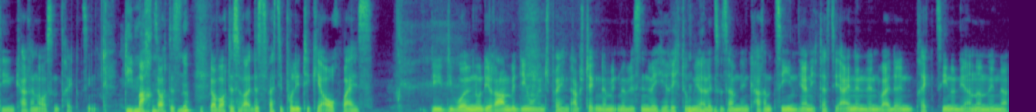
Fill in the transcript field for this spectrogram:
die den Karren aus dem Dreck ziehen. Die machen. Das das, ne? Ich glaube auch, das, das, was die Politik hier auch weiß. Die, die wollen nur die Rahmenbedingungen entsprechend abstecken, damit wir wissen, in welche Richtung wir alle zusammen den Karren ziehen. Ja, nicht, dass die einen in weiter in den Dreck ziehen und die anderen in nach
